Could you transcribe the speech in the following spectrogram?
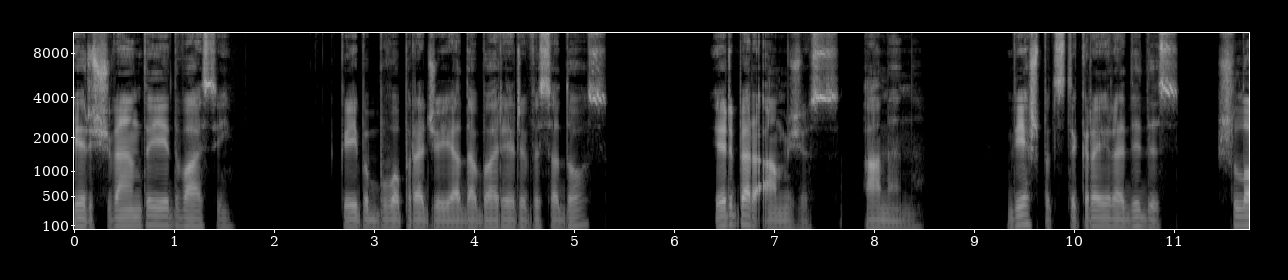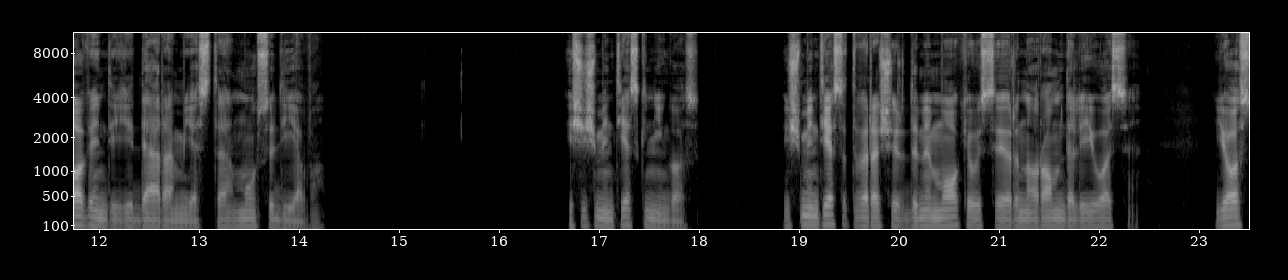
ir šventajai dvasiai, kaip buvo pradžioje dabar ir visados, ir per amžius. Amen. Viešpats tikrai yra didis, šlovinti jį dera mieste mūsų Dievo. Iš išminties knygos Išminties atvira širdimi mokiausi ir norom dalyjuosi. Jos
